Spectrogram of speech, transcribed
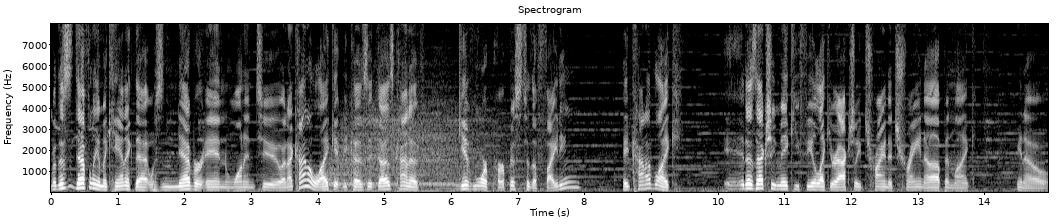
But this is definitely a mechanic that was never in one and two, and I kind of like it because it does kind of give more purpose to the fighting. It kind of like it does actually make you feel like you're actually trying to train up and like you know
